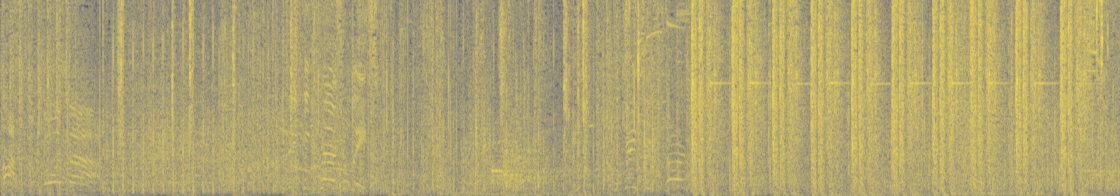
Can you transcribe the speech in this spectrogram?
Hostile going down! Taking casualties. Engaging target! Having a shot!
